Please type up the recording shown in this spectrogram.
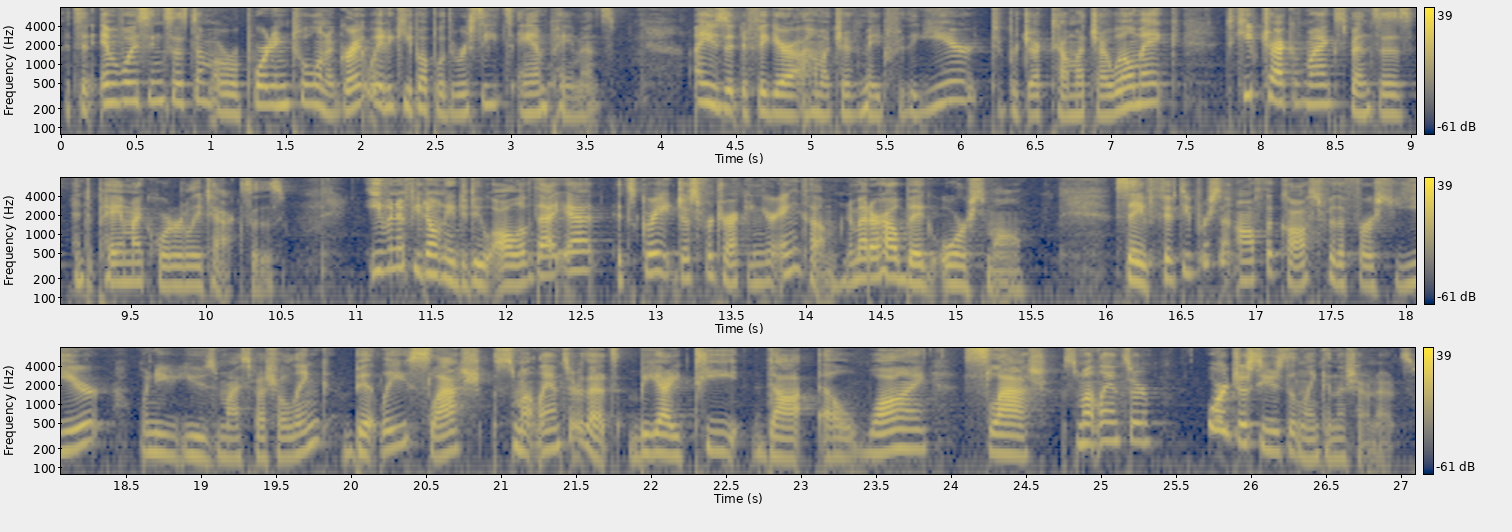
It's an invoicing system, a reporting tool, and a great way to keep up with receipts and payments. I use it to figure out how much I've made for the year, to project how much I will make, to keep track of my expenses, and to pay my quarterly taxes. Even if you don't need to do all of that yet, it's great just for tracking your income, no matter how big or small. Save 50% off the cost for the first year when you use my special link, bit.ly slash smutlancer. That's bit.ly slash smutlancer, or just use the link in the show notes.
